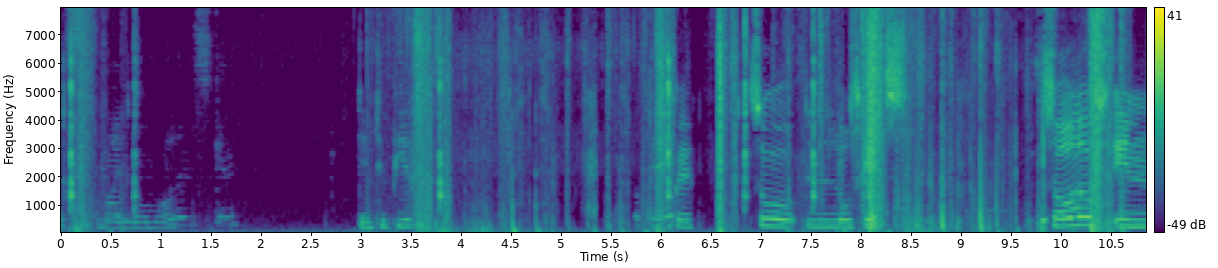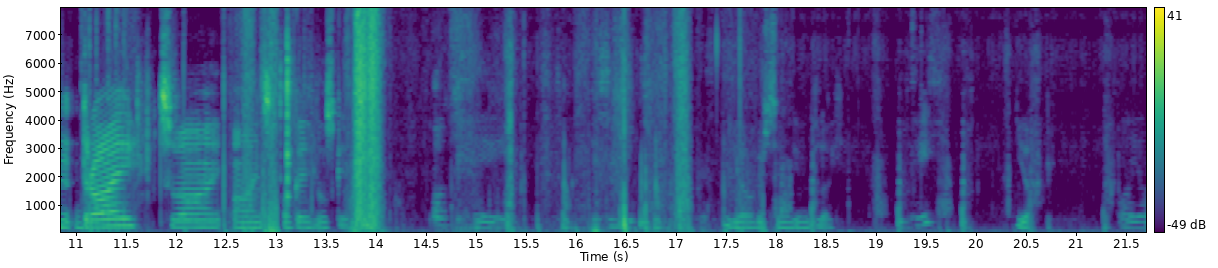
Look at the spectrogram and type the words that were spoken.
Das ist mein normalen Skin. Den Typ hier. Okay. Okay. So, los geht's. Solos in 3, 2, 1. Okay, los geht's. Okay. Wir sind Ja, wir sind im gleich. okay. Ja. Oh ja.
